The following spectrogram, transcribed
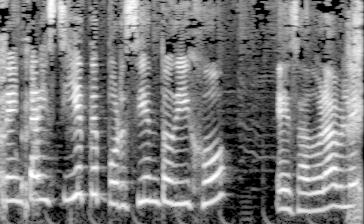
37% dijo es adorable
